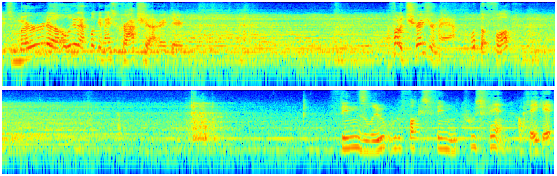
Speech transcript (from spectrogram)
It's murder. Oh, look at that fucking nice crotch shot right there. I found a treasure map. What the fuck? Finn's Lute? Who the fuck is Finn? Who's Finn? I'll take it.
